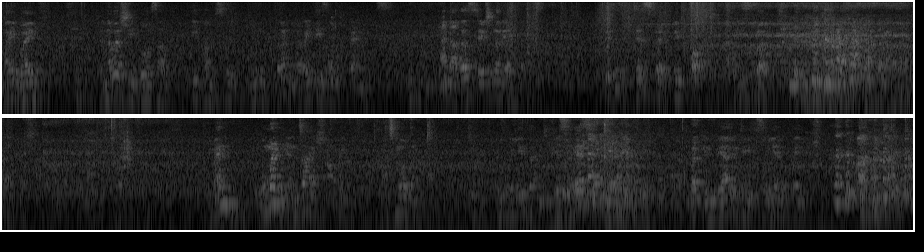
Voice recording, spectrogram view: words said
My wife, whenever she goes out, he comes with new different varieties of pens and other stationery items. This is just a tip of iceberg. enjoy shopping much more than men. Do you believe that? Yes, yes. But in reality, it's only a men.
